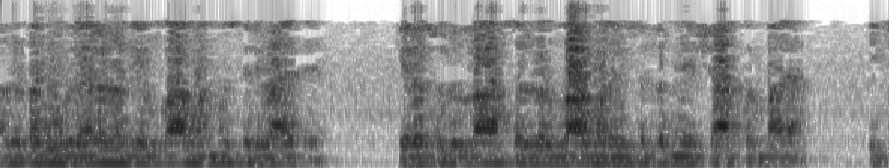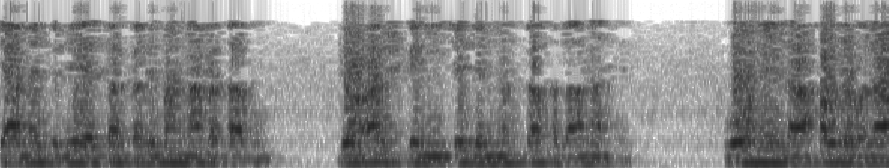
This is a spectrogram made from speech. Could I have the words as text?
حضرت ابو رضی اللہ عنہ سے روایت ہے کہ رسول اللہ صلی اللہ علیہ وسلم نے ارشاد فرمایا کہ کیا میں تجھے ایسا کلمہ نہ بتا دوں جو عرش کے نیچے جنت کا خزانہ ہے؟ وہ ہے لا حول ولا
